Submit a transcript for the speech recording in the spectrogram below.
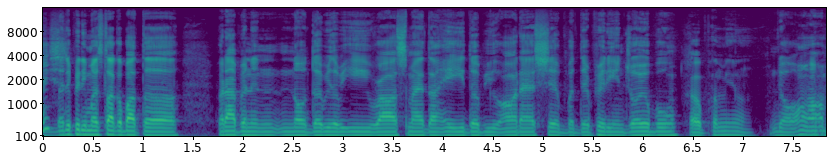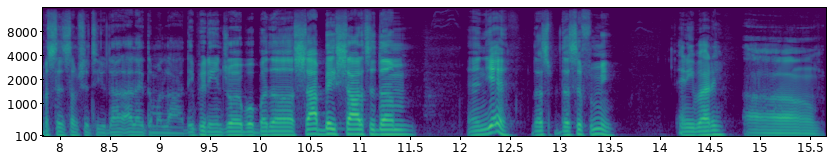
Nice. but they pretty much talk about the what happened in you know WWE, Raw, SmackDown, AEW, all that shit. But they're pretty enjoyable. Oh, put me on. No, I'm, I'm gonna send some shit to you. I, I like them a lot. They're pretty enjoyable. But uh, shout big shout out to them. And yeah, that's that's it for me. Anybody? Um,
